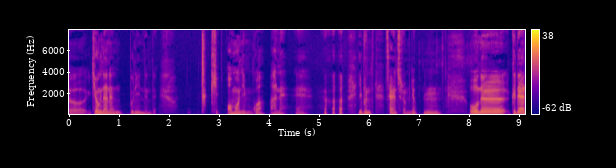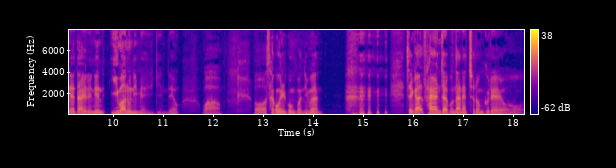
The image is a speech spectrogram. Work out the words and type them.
어, 기억나는 분이 있는데 특히 어머님과 아내. 예. 이분 사연처럼요. 음. 오늘 그대 안의 다이어리는 이완우님의 일기인데요. 와, 어, 4010번님은 제가 사연자분 아내처럼 그래요.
